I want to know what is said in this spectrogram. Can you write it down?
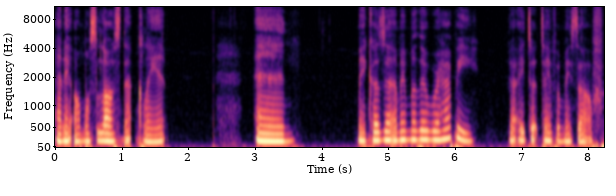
and I almost lost that client. And my cousin and my mother were happy that I took time for myself.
